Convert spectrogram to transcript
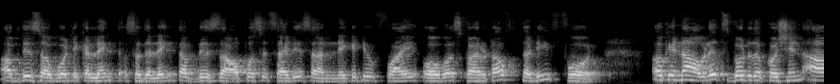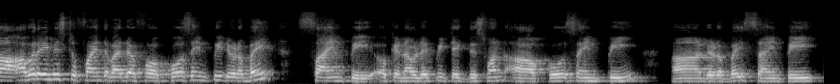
of this uh, vertical length. So the length of this opposite side is uh, negative 5 over square root of 34. Okay, now let's go to the question. Uh, our aim is to find the value for cosine p divided by sine p. Okay, now let me take this one, uh, cosine p uh, divided by sine p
